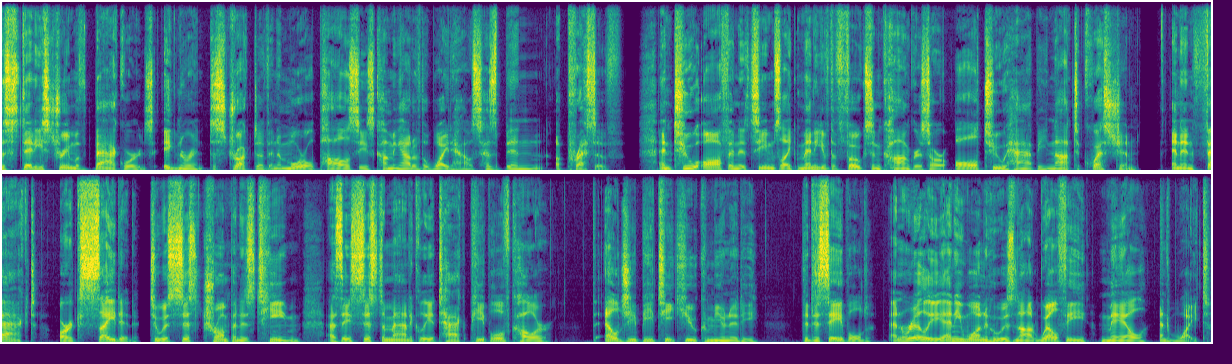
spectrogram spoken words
The steady stream of backwards, ignorant, destructive, and immoral policies coming out of the White House has been oppressive. And too often it seems like many of the folks in Congress are all too happy not to question, and in fact, are excited to assist Trump and his team as they systematically attack people of color, the LGBTQ community, the disabled, and really anyone who is not wealthy, male, and white.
